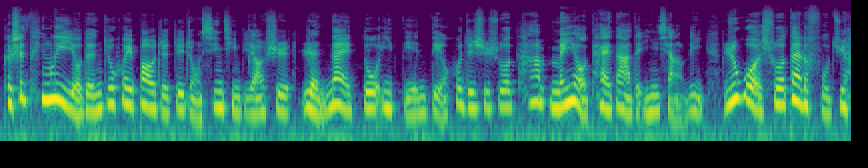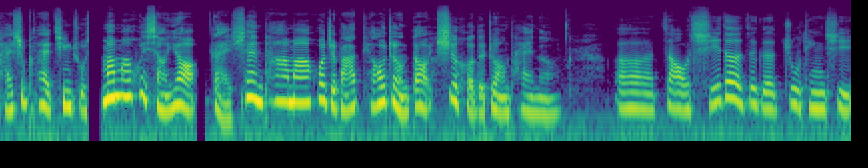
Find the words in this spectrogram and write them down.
可是听力，有的人就会抱着这种心情，比较是忍耐多一点点，或者是说他没有太大的影响力。如果说戴了辅具还是不太清楚，妈妈会想要改善它吗？或者把它调整到适合的状态呢？呃，早期的这个助听器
